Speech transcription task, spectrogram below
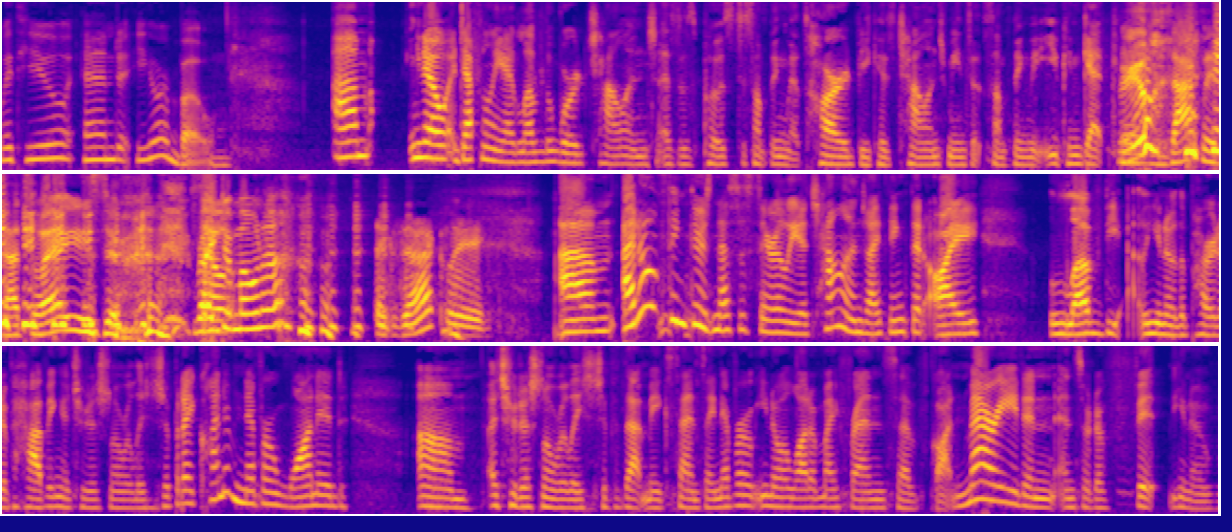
with you and your beau? Um, you know, definitely I love the word challenge as opposed to something that's hard because challenge means it's something that you can get through. Exactly, that's the way I used it. right, So- Damona? Exactly. Um, I don't think there's necessarily a challenge. I think that I love the you know the part of having a traditional relationship, but I kind of never wanted um, a traditional relationship, if that makes sense. I never, you know, a lot of my friends have gotten married and and sort of fit, you know,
